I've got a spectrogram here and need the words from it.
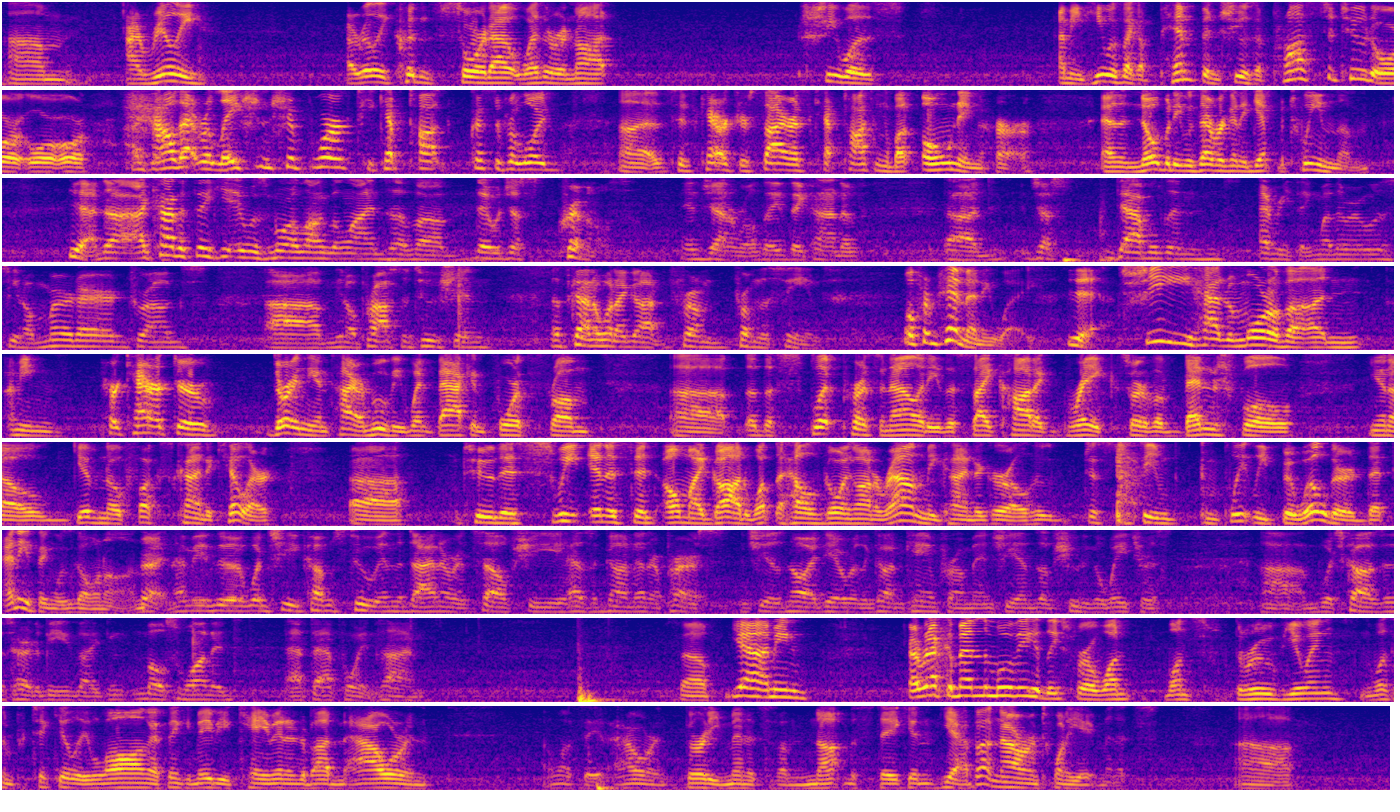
Um, I really, I really couldn't sort out whether or not she was. I mean, he was like a pimp and she was a prostitute, or or, or how that relationship worked. He kept talk. Christopher Lloyd, uh, his character Cyrus, kept talking about owning her, and nobody was ever going to get between them. Yeah, no, I kind of think it was more along the lines of um, they were just criminals in general. They they kind of uh, just dabbled in everything, whether it was you know murder, drugs, um, you know prostitution. That's kind of what I got from from the scenes. Well, from him anyway. Yeah, she had more of a. I mean, her character during the entire movie went back and forth from uh, the, the split personality, the psychotic break, sort of a vengeful, you know, give no fucks kind of killer, uh, to this sweet, innocent, oh my god, what the hell's going on around me kind of girl who just seemed completely bewildered that anything was going on. right. I mean, uh, when she comes to in the diner itself, she has a gun in her purse, and she has no idea where the gun came from, and she ends up shooting a waitress, um, which causes her to be like most wanted at that point in time. So yeah, I mean, I recommend the movie at least for a one once through viewing. It wasn't particularly long. I think maybe it came in at about an hour and I want to say an hour and thirty minutes if I'm not mistaken. Yeah, about an hour and twenty eight minutes. Uh,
